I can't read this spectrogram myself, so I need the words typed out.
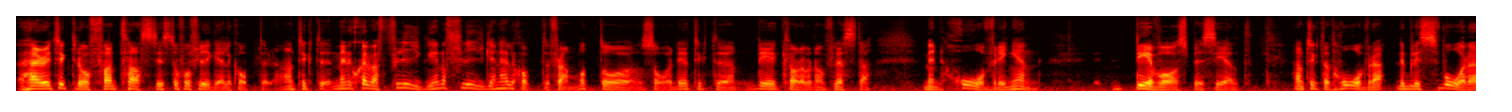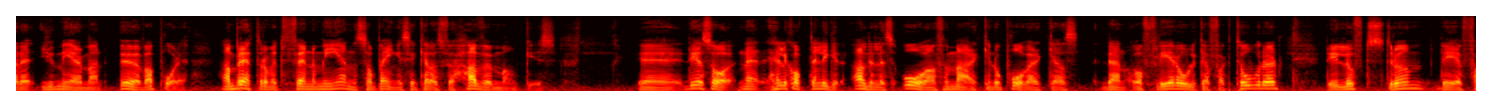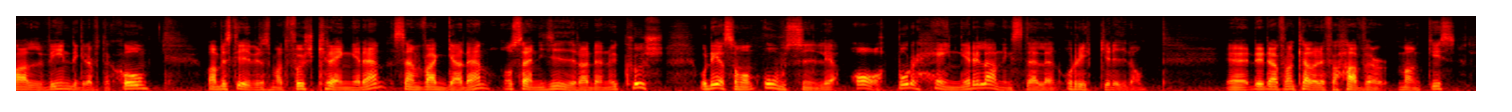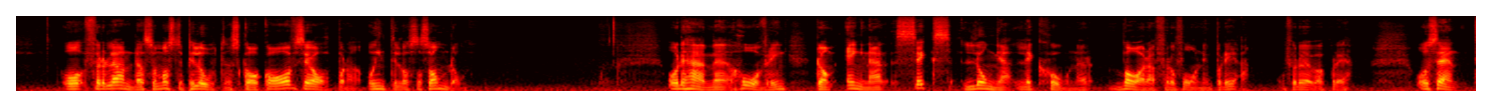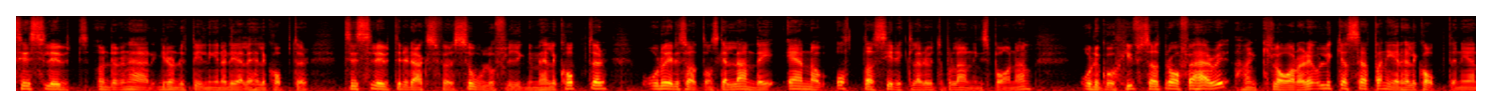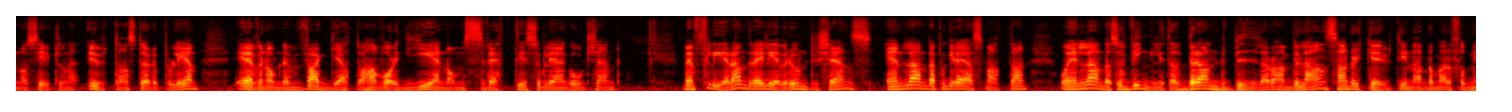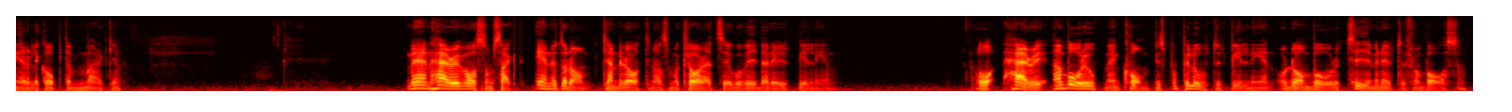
Harry tyckte det var fantastiskt att få flyga helikopter. Han tyckte, men själva flygningen och flyga en helikopter framåt och så, det tyckte, det klarade de flesta. Men hovringen, det var speciellt. Han tyckte att hovra, det blir svårare ju mer man övar på det. Han berättar om ett fenomen som på engelska kallas för hover monkeys. Eh, det är så när helikoptern ligger alldeles ovanför marken då påverkas den av flera olika faktorer. Det är luftström, det är fallvind, det är gravitation. Och han beskriver det som att först kränger den, sen vaggar den och sen girar den ur kurs. Och det är som om osynliga apor hänger i landningsställen och rycker i dem. Eh, det är därför de kallar det för hover monkeys. Och för att landa så måste piloten skaka av sig aporna och inte låtsas om dem. Och det här med hovring, de ägnar sex långa lektioner bara för att få ordning på det och för att öva på det. Och sen till slut under den här grundutbildningen när det gäller helikopter. Till slut är det dags för soloflygning med helikopter. Och då är det så att de ska landa i en av åtta cirklar ute på landningsbanan. Och det går hyfsat bra för Harry. Han klarar det och lyckas sätta ner helikoptern i en av cirklarna utan större problem. Även om den vaggat och han varit genomsvettig så blir han godkänd. Men flera andra elever underkänns. En landar på gräsmattan och en landar så vingligt att brandbilar och ambulans han rycka ut innan de hade fått ner helikoptern på marken. Men Harry var som sagt en av de kandidaterna som har klarat sig att gå vidare i utbildningen. Och Harry, han bor ihop med en kompis på pilotutbildningen och de bor 10 minuter från basen.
